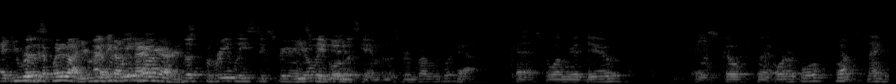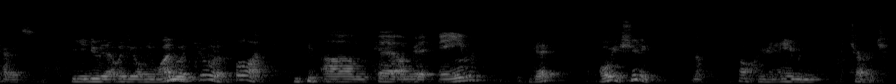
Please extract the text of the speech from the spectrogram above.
and you were going to put it on. You were I going to think put we it on the have vanguards. the three least experienced You only people in did this game in this room, probably. Yeah, Okay, so what I'm gonna do is go for my order pool. Yeah. Lots of Magna Guards. you knew that was the only I one. would through would have thought. um, okay, I'm gonna aim. Okay. Oh, you're shooting. No. Oh, you're going to aim and charge.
